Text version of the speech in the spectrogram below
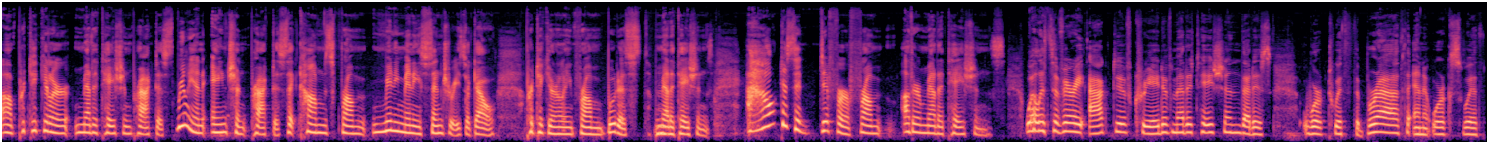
a particular meditation practice, really an ancient practice that comes from many, many centuries ago, particularly from Buddhist mm. meditations. How does it differ from other meditations? Well, it's a very active, creative meditation that is worked with the breath and it works with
